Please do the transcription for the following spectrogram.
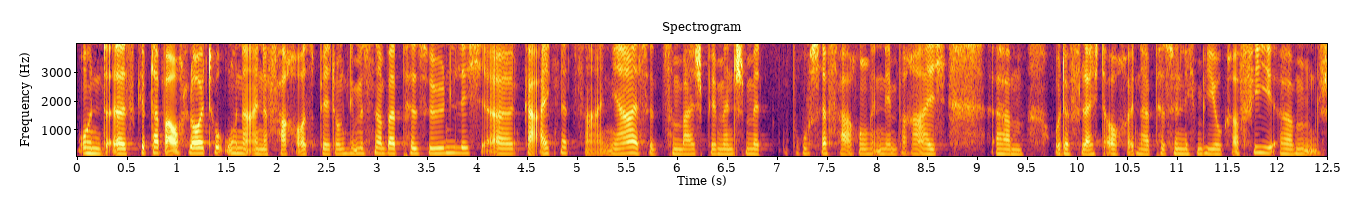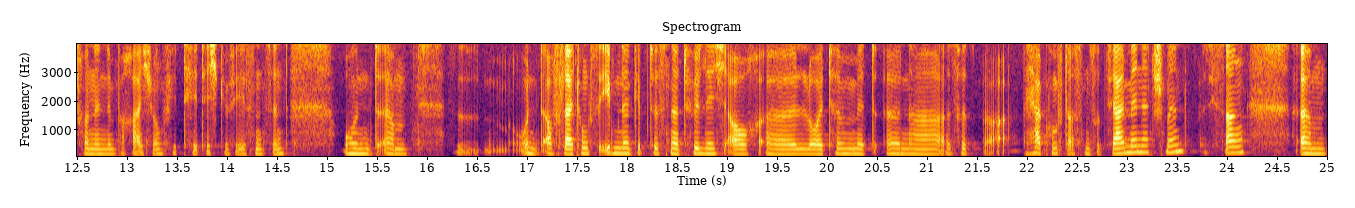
Und äh, es gibt aber auch Leute ohne eine Fachausbildung. Die müssen aber persönlich äh, geeignet sein. Ja, also zum Beispiel Menschen mit Berufserfahrung in dem Bereich ähm, oder vielleicht auch in der persönlichen Biografie ähm, schon in dem Bereich irgendwie tätig gewesen sind. Und, ähm, und auf Leitungsebene gibt es natürlich auch äh, Leute mit einer so Herkunft aus dem Sozialmanagement, würde ich sagen, ähm,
